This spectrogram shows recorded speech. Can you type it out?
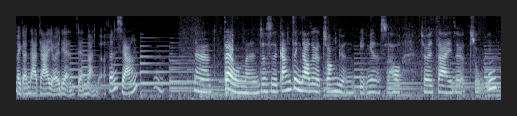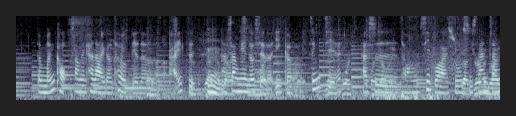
会跟大家有一点简短的分享。嗯，那在我们就是刚进到这个庄园里面的时候。就会在这个主屋的门口上面看到一个特别的牌子，嗯，那上面就写了一个经节，它是从希伯来书十三章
